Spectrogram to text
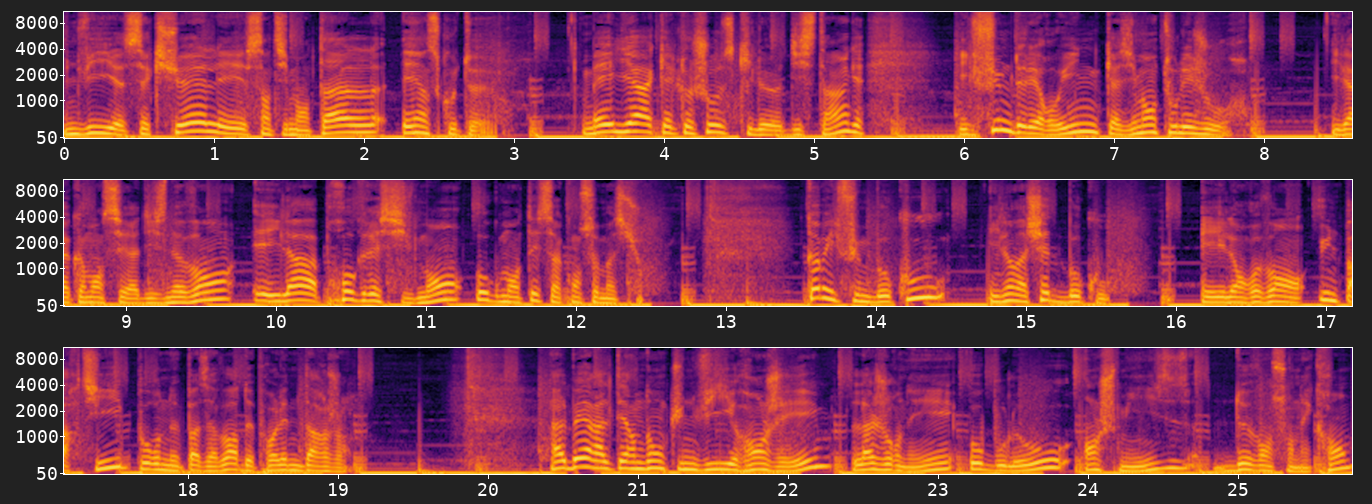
une vie sexuelle et sentimentale et un scooter. Mais il y a quelque chose qui le distingue, il fume de l'héroïne quasiment tous les jours. Il a commencé à 19 ans et il a progressivement augmenté sa consommation. Comme il fume beaucoup, il en achète beaucoup. Et il en revend une partie pour ne pas avoir de problème d'argent. Albert alterne donc une vie rangée, la journée, au boulot, en chemise, devant son écran,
